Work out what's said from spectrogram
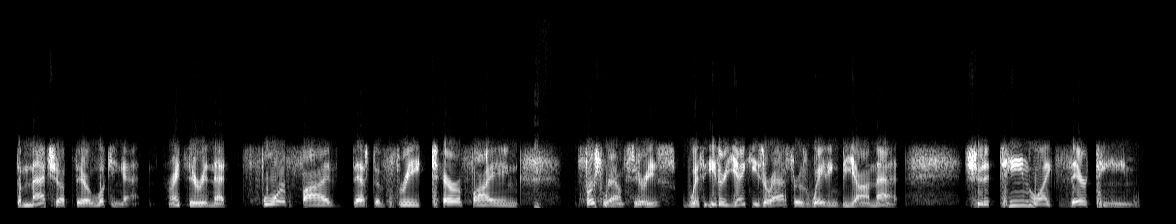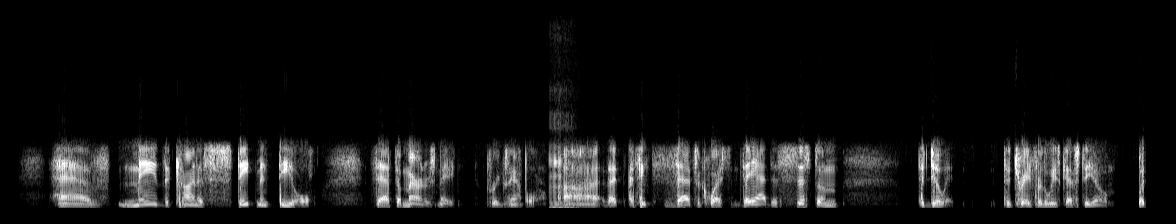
the matchup they're looking at, right? They're in that four or five best of three terrifying first round series with either Yankees or Astros waiting beyond that. Should a team like their team have made the kind of statement deal that the Mariners made, for example? Mm-hmm. Uh, that I think that's a question. They had the system to do it, to trade for Luis Castillo, but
